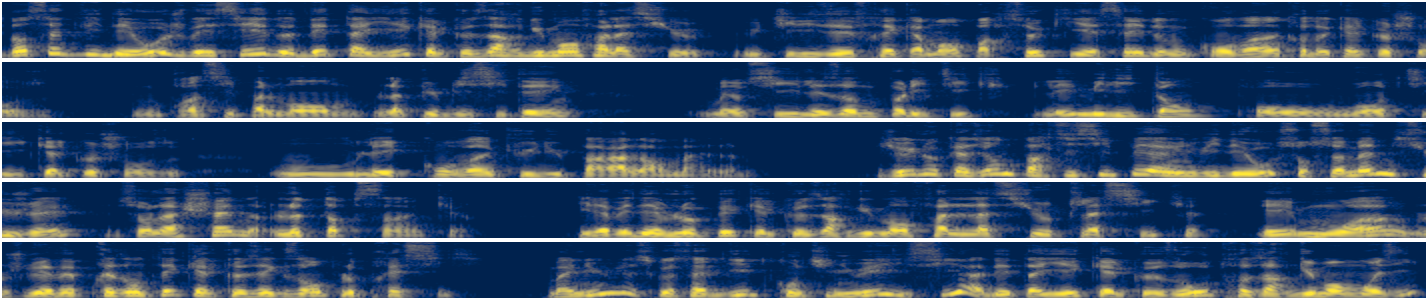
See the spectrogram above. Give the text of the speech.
Dans cette vidéo, je vais essayer de détailler quelques arguments fallacieux, utilisés fréquemment par ceux qui essayent de me convaincre de quelque chose. Principalement la publicité, mais aussi les hommes politiques, les militants pro ou anti quelque chose, ou les convaincus du paranormal. J'ai eu l'occasion de participer à une vidéo sur ce même sujet sur la chaîne Le Top 5. Il avait développé quelques arguments fallacieux classiques, et moi, je lui avais présenté quelques exemples précis. Manu, est-ce que ça te dit de continuer ici à détailler quelques autres arguments moisis?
